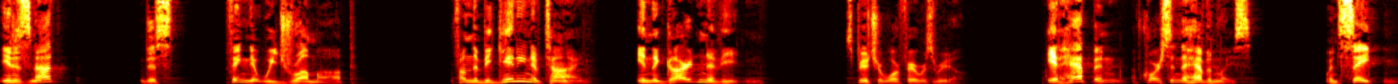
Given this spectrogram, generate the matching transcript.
It is not this thing that we drum up. From the beginning of time, in the Garden of Eden, spiritual warfare was real. It happened, of course, in the heavenlies when Satan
